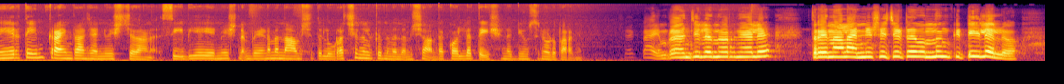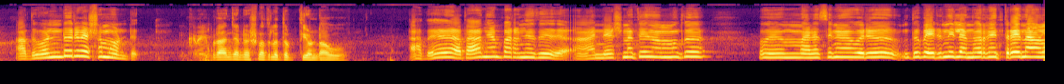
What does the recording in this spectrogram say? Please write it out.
നേരത്തെയും ക്രൈംബ്രാഞ്ച് അന്വേഷിച്ചതാണ്. സി ബി ഐ അന്വേഷണം വേണമെന്ന ആവശ്യത്തിൽ ഉറച്ചു നിൽക്കുന്നുവെന്നും ശാന്ത കൊല്ലത്ത് ഏഷ്യനെറ്റ് ന്യൂസിനോട് പറഞ്ഞു. ക്രൈംബ്രാഞ്ചിലെന്ന് പറഞ്ഞാൽ ഇത്രയും നാൾ അന്വേഷിച്ചിട്ട് ഒന്നും കിട്ടിയില്ലല്ലോ. അതുകൊണ്ടൊരു വിഷമമുണ്ട്. ക്രൈംബ്രാഞ്ച് അന്വേഷണത്തിൽ തൃപ്തി ഉണ്ടാവുമോ അത് അതാ ഞാൻ പറഞ്ഞത്. ആ അന്വേഷണത്തിൽ നമുക്ക് മനസ്സിന് ഒരു ഇത് വരുന്നില്ല എന്ന് പറഞ്ഞാൽ ഇത്രയും നാൾ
